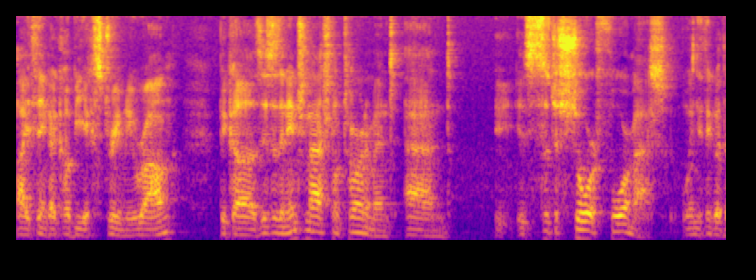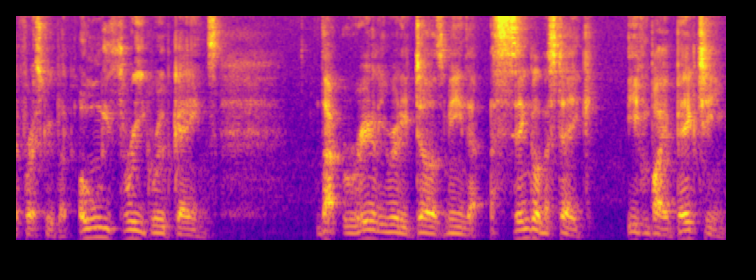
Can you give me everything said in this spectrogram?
I think I could be extremely wrong because this is an international tournament and it's such a short format when you think about the first group, like only three group games. That really, really does mean that a single mistake, even by a big team,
